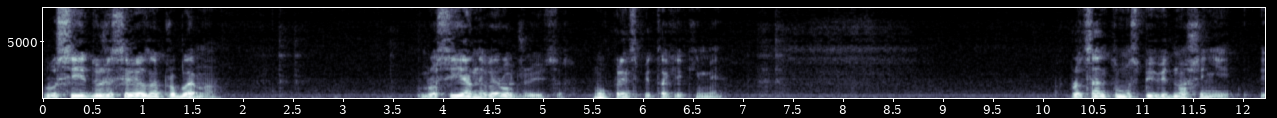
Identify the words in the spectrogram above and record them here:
В Росії дуже серйозна проблема. Росіяни вироджуються. Ну, в принципі, так, як і ми. В процентному співвідношенні е,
